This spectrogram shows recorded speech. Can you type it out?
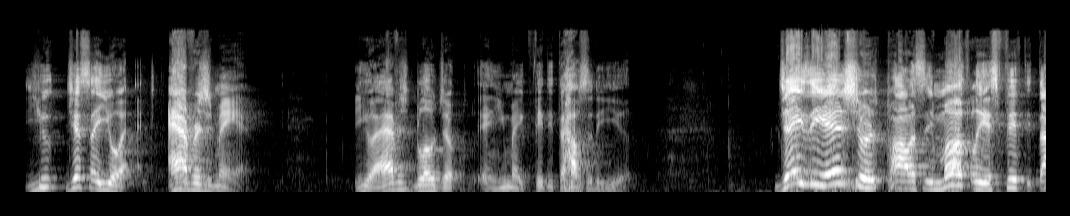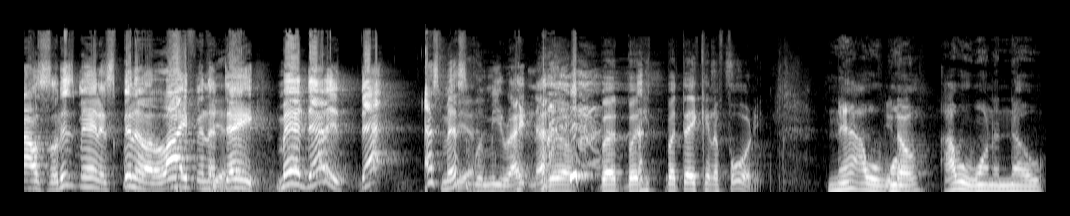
you just say you're an average man. You're an average blowjob and you make fifty thousand a year. Jay Z insurance policy monthly is fifty thousand. So this man is spending a life in a Yeah. day. Man, that is that that's messing Yeah. with me right now. Well, but but but they can afford it. Now I would You want know? I would want to know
